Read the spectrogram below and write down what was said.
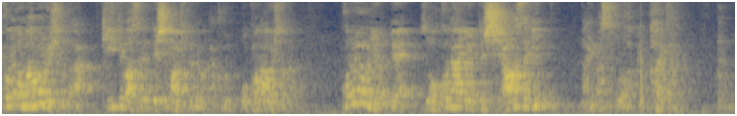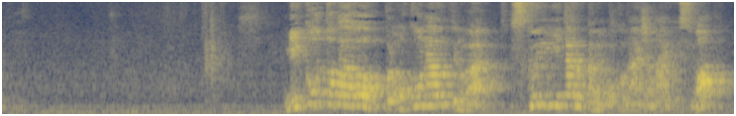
これを守る人が聞いて忘れてしまう人ではなく行う人だ。このようによってその行いによって幸せになりますと書いてある御言葉をこれ行うっていうのは救いに至るための行いじゃないですよ。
